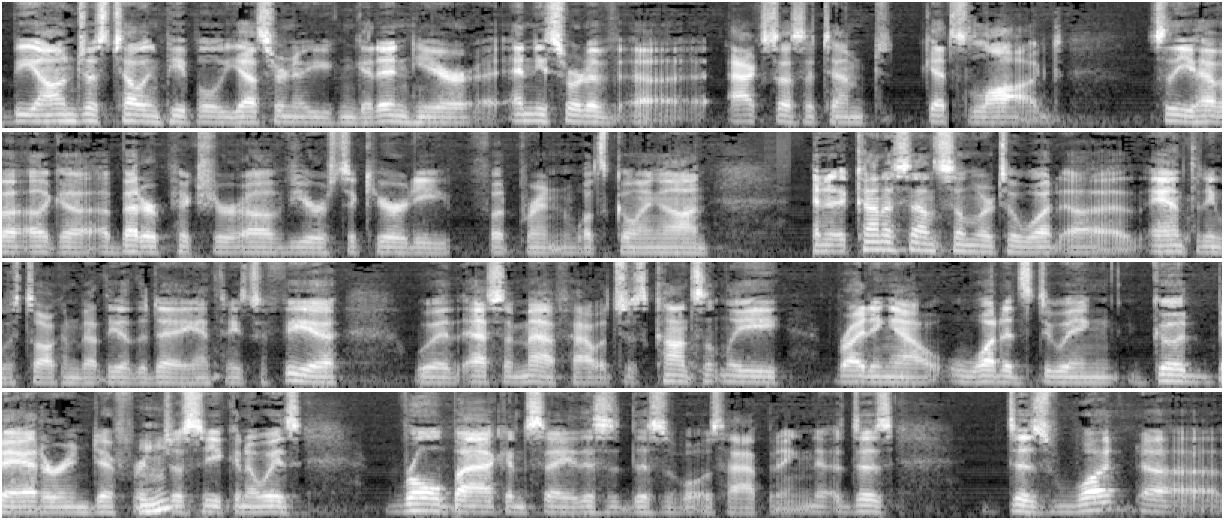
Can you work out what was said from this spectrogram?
beyond just telling people yes or no you can get in here, any sort of uh, access attempt gets logged, so you have a, like a, a, better picture of your security footprint and what's going on. And it kind of sounds similar to what uh, Anthony was talking about the other day, Anthony Sofia, with SMF, how it's just constantly writing out what it's doing, good, bad, or indifferent, mm-hmm. just so you can always roll back and say this is this is what was happening. Does does what uh,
